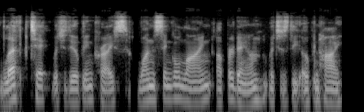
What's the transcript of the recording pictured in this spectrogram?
left tick, which is the opening price, one single line up or down, which is the open high.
